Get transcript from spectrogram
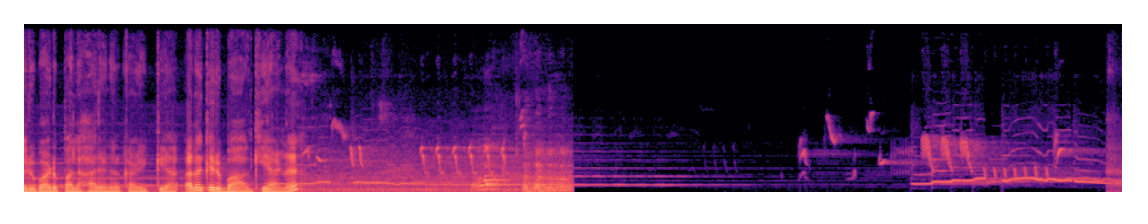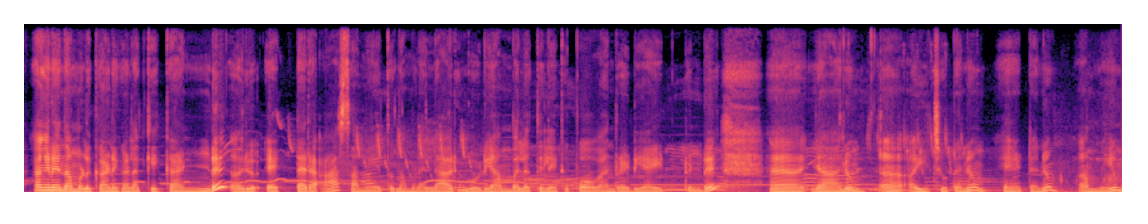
ഒരുപാട് പലഹാരങ്ങൾ കഴിക്കുക അതൊക്കെ ഒരു ഭാഗ്യമാണ് അങ്ങനെ നമ്മൾ കണികളൊക്കെ കണ്ട് ഒരു എട്ടര ആ സമയത്ത് നമ്മളെല്ലാവരും കൂടി അമ്പലത്തിലേക്ക് പോവാൻ റെഡി ആയിട്ടുണ്ട്. ഞാനും ഈച്ചൂട്ടനും ഏട്ടനും അമ്മയും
